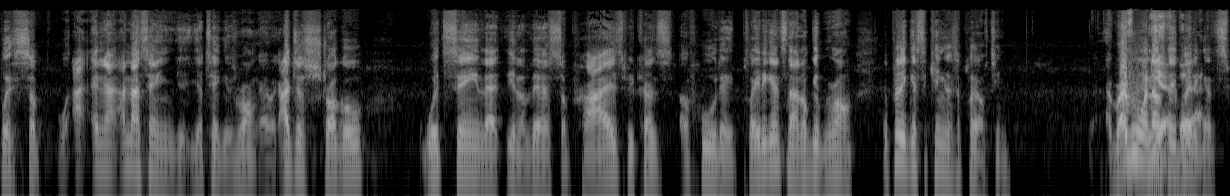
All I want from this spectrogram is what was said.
with and I'm not saying your take is wrong, Eric. I just struggle with saying that you know they're surprised because of who they played against. Now, don't get me wrong; they played against the Kings as a playoff team. Everyone else Yeah, they played I- against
